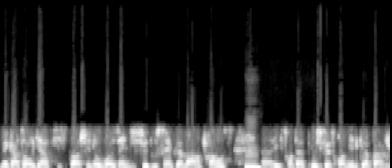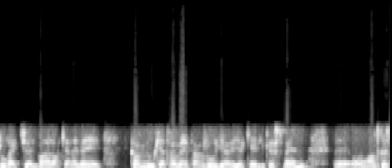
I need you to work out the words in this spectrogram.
mais quand on regarde ce qui se passe chez nos voisins du Sud ou simplement en France, hmm. euh, ils sont à plus que 3000 cas par jour actuellement, alors qu'il y en avait comme nous, 80 par jour il y a, quelques semaines. en tout cas,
